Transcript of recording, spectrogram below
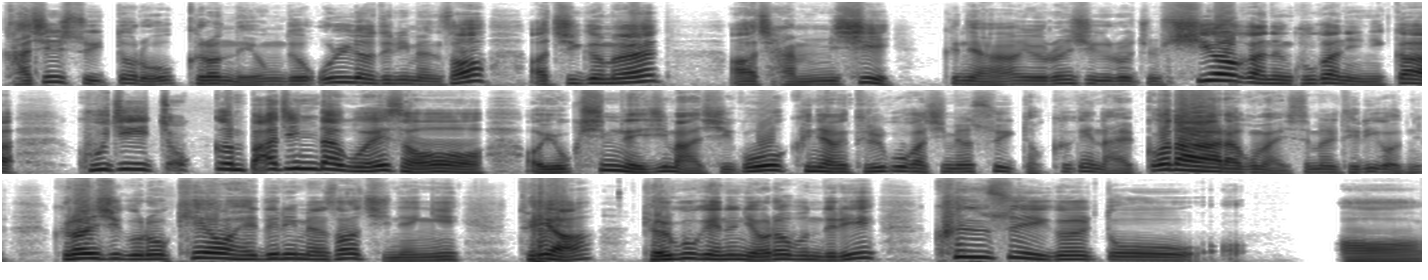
가실 수 있도록 그런 내용들 올려드리면서 아, 지금은 아, 잠시 그냥 이런 식으로 좀 쉬어가는 구간이니까 굳이 조금 빠진다고 해서 어, 욕심내지 마시고 그냥 들고 가시면 수익 더 크게 날 거다라고 말씀을 드리거든요. 그런 식으로 케어해드리면서 진행이 돼야 결국에는 여러분들이 큰 수익을 또 어,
